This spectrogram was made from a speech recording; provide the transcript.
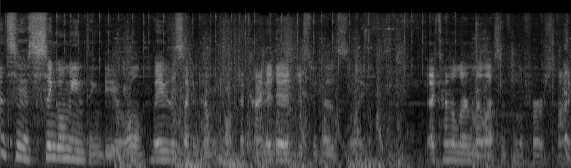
I'd say a single mean thing to you. Well, maybe the second time we talked I kind of did, just because, like, I kind of learned my lesson from the first time.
